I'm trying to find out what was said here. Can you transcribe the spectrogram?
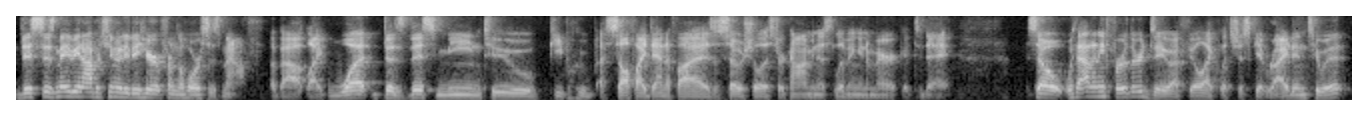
this is maybe an opportunity to hear it from the horse's mouth about like what does this mean to people who self-identify as a socialist or communist living in America today. So, without any further ado, I feel like let's just get right into it.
